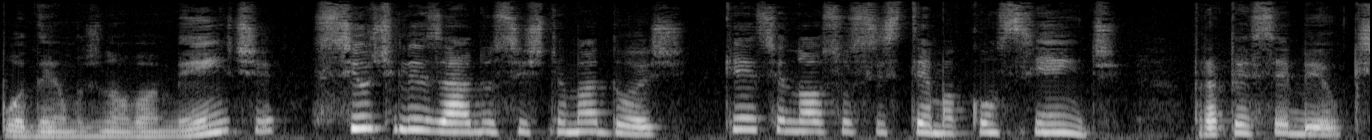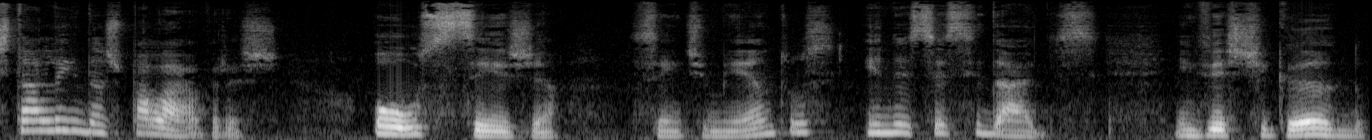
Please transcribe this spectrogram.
podemos novamente se utilizar do sistema 2, que esse nosso sistema consciente, para perceber o que está além das palavras, ou seja, sentimentos e necessidades, investigando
